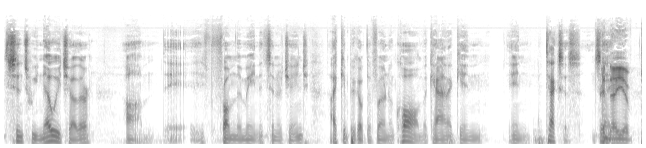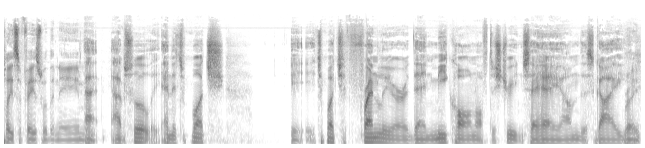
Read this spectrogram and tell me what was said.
since we know each other um, eh, from the maintenance interchange, I can pick up the phone and call a mechanic in in Texas. And, say, and now you have place a face with a name. "A- absolutely, and it's much it's much friendlier than me calling off the street and say, "Hey, I'm this guy, Right.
